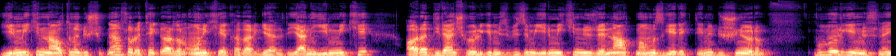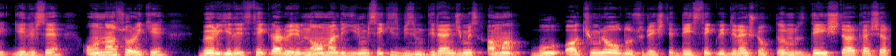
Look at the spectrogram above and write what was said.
22'nin altına düştükten sonra tekrardan 12'ye kadar geldi. Yani 22 ara direnç bölgemiz bizim 22'nin üzerine atmamız gerektiğini düşünüyorum. Bu bölgenin üstüne gelirse ondan sonraki bölgeleri tekrar vereyim. Normalde 28 bizim direncimiz ama bu akümüle olduğu süreçte destek ve direnç noktalarımız değişti arkadaşlar.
